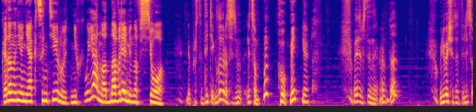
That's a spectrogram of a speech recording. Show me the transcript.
Когда на нее не акцентируют нихуя, но одновременно все. Я просто Дэдди Гловер с этим лицом. Ху, ми, я. Вот это постоянно, «М, да? У него еще это лицо,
